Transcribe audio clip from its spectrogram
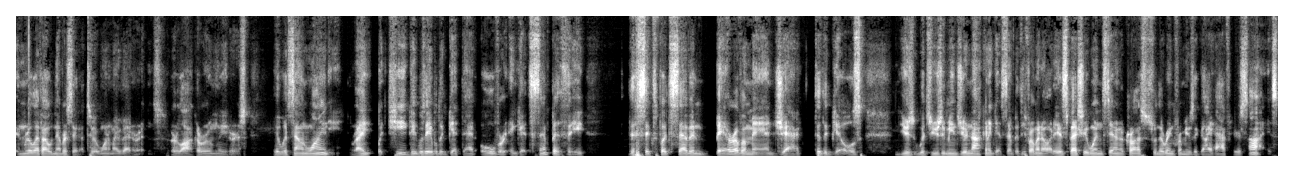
In real life, I would never say that to one of my veterans or locker room leaders. It would sound whiny, right? But he was able to get that over and get sympathy. The six foot seven bear of a man, jacked to the gills, which usually means you're not going to get sympathy from an audience, especially when standing across from the ring from you is a guy half your size.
